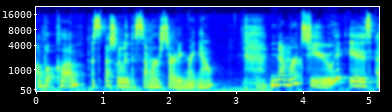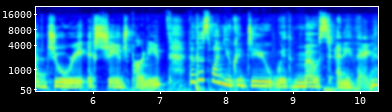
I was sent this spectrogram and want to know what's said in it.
a book club, especially with the summer starting right now. Number two is a jewelry exchange party. Now, this one you could do with most anything,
